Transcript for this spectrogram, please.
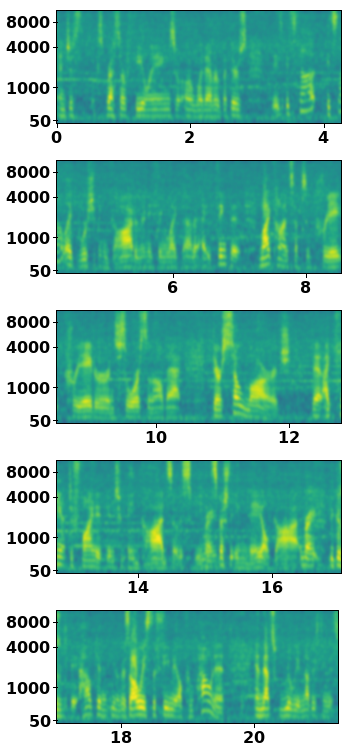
and just express our feelings or, or whatever, but there's, it's not, it's not like worshiping God or anything like that. I think that my concepts of create, creator and source and all that, they're so large that I can't define it into a God, so to speak, Right. especially a male God. Right. Because how can, you know, there's always the female component, and that's really another thing that's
